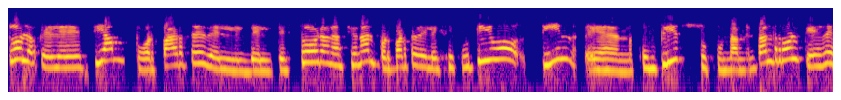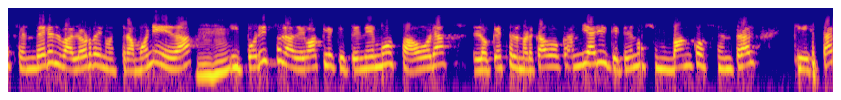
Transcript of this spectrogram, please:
todo lo que le decían por parte del, del Tesoro Nacional, por parte del Ejecutivo, sin eh, cumplir su fundamental rol, que es defender el valor de nuestra moneda, y por eso la debacle que tenemos ahora lo que es el mercado cambiario y que tenemos un banco central que está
